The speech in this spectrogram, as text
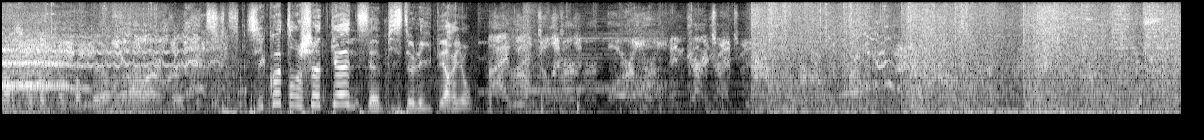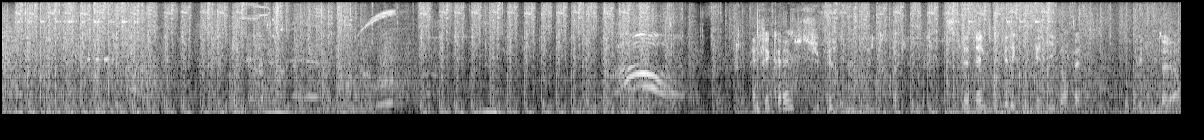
lance roquette transporteur. Voilà, c'est C'est quoi ton shotgun? C'est un pistolet Hyperion. Elle fait quand même super bien la tourelle. C'est peut-être elle qui fait des coups critiques en fait. Depuis tout à l'heure.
